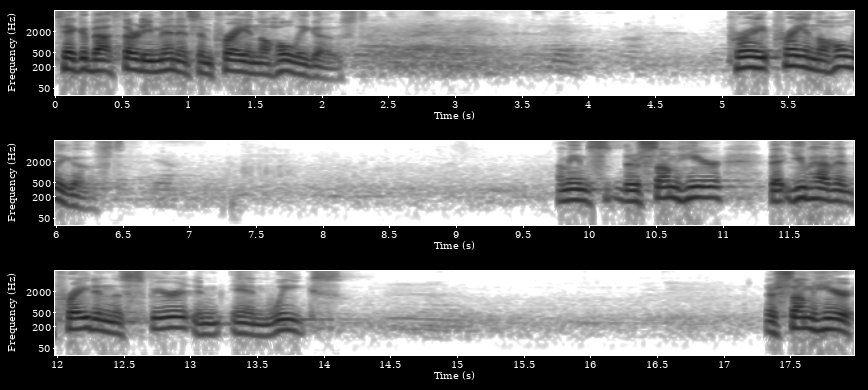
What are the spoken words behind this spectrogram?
Take about 30 minutes and pray in the Holy Ghost. Pray, pray in the Holy Ghost. I mean, there's some here that you haven't prayed in the Spirit in, in weeks. There's some here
